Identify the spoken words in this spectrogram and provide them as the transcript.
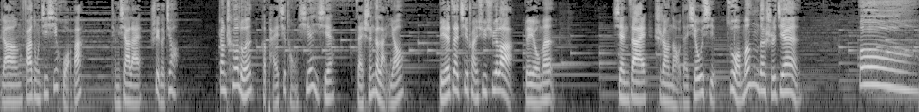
让发动机熄火吧，停下来睡个觉，让车轮和排气筒歇一歇，再伸个懒腰，别再气喘吁吁了，队友们。现在是让脑袋休息、做梦的时间。哦，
